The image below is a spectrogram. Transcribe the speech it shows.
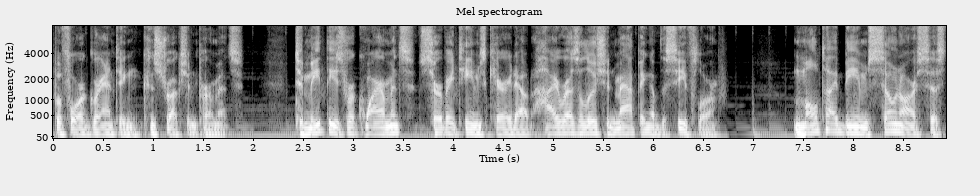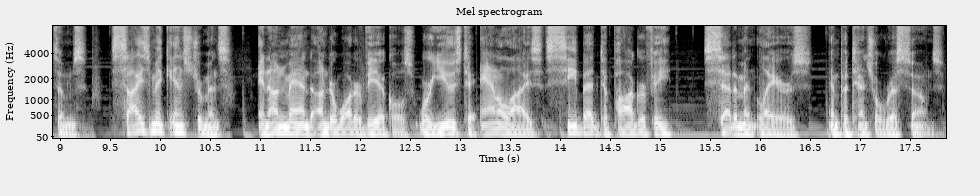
before granting construction permits. To meet these requirements, survey teams carried out high-resolution mapping of the seafloor. Multi-beam sonar systems, seismic instruments, and unmanned underwater vehicles were used to analyze seabed topography, sediment layers, and potential risk zones.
